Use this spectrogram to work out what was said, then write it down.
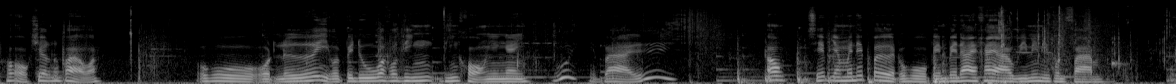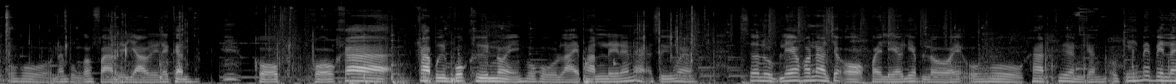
เขาออกเชือกหรือเปล่าวะ โอ้โห อดเลย อดไปดูว่าเขาทิ้ง ทิ้งของยังไง อุ้ยบ้าเอ้ย เอ้า เซฟยังไม่ได้เปิด โอ้โห เป็นไปได้ค่ายอาวีไม่มีคนฟาร์ม โอ้โห นั่นผมก็ฟาร์มยาวๆเลยแล้วกัน ขอ ขอค่า ค่าปืนพกคืนหน่อย โอ้โห หลายพันเลยนะน่ะ ซื้อมา สรุปแล้วเขาน่าจะออกไปแล้วเรียบร้อย โอ้โห คาดเคลื่อนกัน โอเค ไม่เป็นไร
